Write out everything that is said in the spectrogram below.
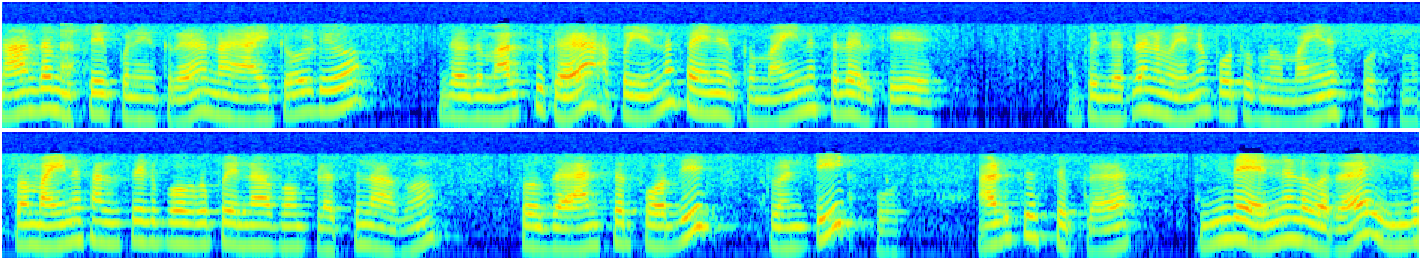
நான் தான் மிஸ்டேக் பண்ணியிருக்கிறேன் நான் ஐ டோல்டியோ இந்த அதை மறைச்சிக்க. அப்போ என்ன சைன் இருக்குது மைனஸ் எல்லாம் இருக்குது அப்போ இந்த இடத்துல நம்ம என்ன போட்டிருக்கணும்? மைனஸ் போட்டுக்கணும் ஸோ மைனஸ் அந்த சைடு போகிறப்ப என்ன ஆகும்? ப்ளஸ்ன்னு ஆகும். So the answer for this twenty four அடுத்த ஸ்டெப்பில் இந்த எண்ணில் வர இந்த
